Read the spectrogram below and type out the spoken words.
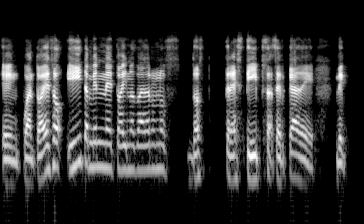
en cuanto a eso. Y también Neto ahí nos va a dar unos dos, tres tips acerca de, de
